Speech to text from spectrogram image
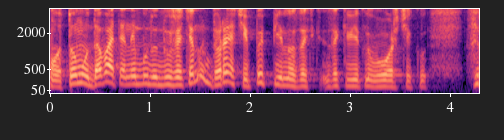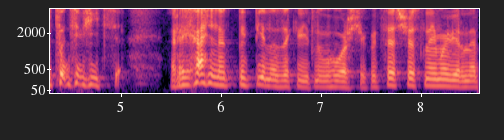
О, тому давайте не буду дуже тягнути. До речі, пепіно зак- заквітнув горщику. Ви подивіться. Реально пепіно заквітнув в горщику. Це щось неймовірне.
